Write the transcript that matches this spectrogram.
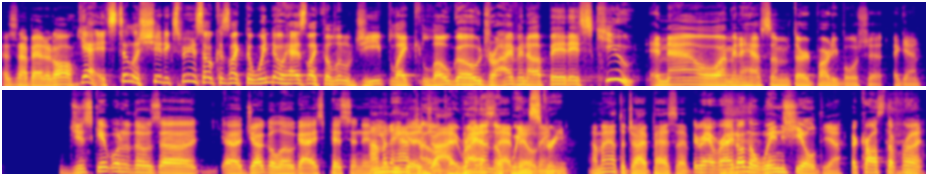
That's not bad at all. Yeah, it's still a shit experience though, because like the window has like the little Jeep like logo driving up it. It's cute. And now I'm gonna have some third party bullshit again. Just get one of those uh, uh juggalo guys pissing, and I'm you'll gonna be have good. to Oh, drive okay, right on the windscreen. I'm gonna have to drive past that. Yeah, right on the windshield Yeah. across the front.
